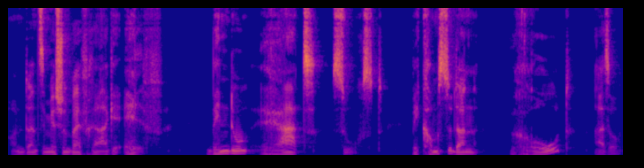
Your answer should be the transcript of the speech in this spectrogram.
Und dann sind wir schon bei Frage 11. Wenn du Rat suchst, bekommst du dann rot, also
